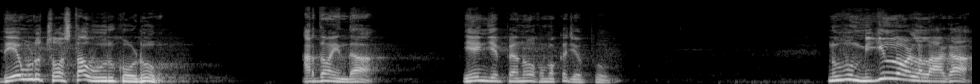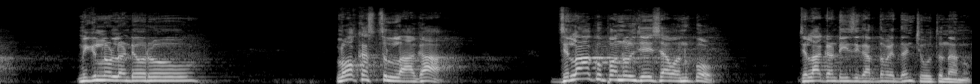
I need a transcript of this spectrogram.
దేవుడు చూస్తా ఊరుకోడు. అర్థమైందా? ఏం చెప్పాను ఒక మొక్క చెప్పు. నువ్వు మిగిలిన వాళ్ళలాగా మిగిలిన వాళ్ళు అంటే ఎవరు? లోకస్తుల్లాగా జిలాకు పనులు చేసావు అనుకో జిలాకంటే ఈజీగా అర్థమైద్దని చెబుతున్నాను.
